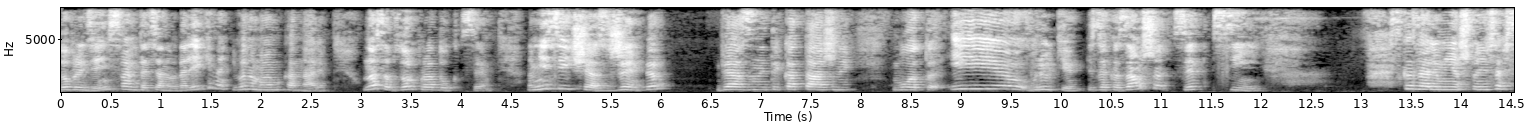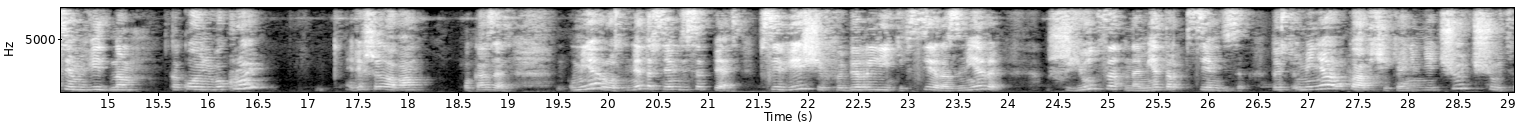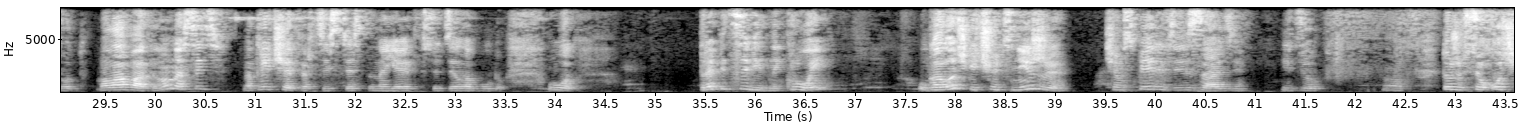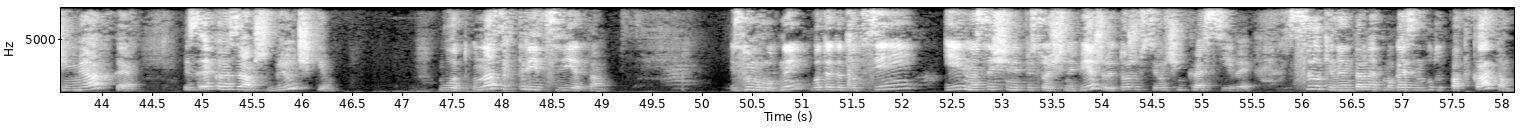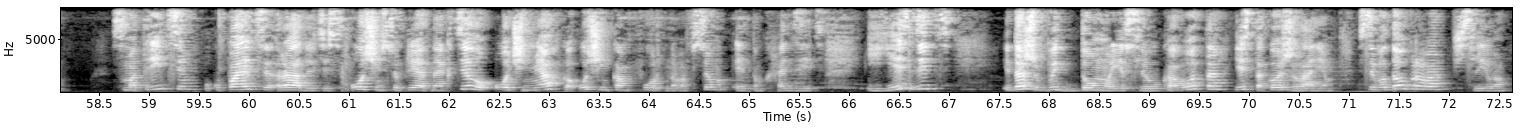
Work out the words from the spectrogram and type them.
Добрый день, с вами Татьяна Водолейкина и вы на моем канале. У нас обзор продукции. На мне сейчас джемпер вязаный, трикотажный, вот, и брюки из экозамша цвет синий. Сказали мне, что не совсем видно, какой у него крой, решила вам показать. У меня рост метр семьдесят пять. Все вещи в Фаберлике, все размеры шьются на метр семьдесят. То есть у меня рукавчики, они мне чуть-чуть вот маловато. Ну, носить на три четверти, естественно, я это все дело буду. Вот. Трапециевидный крой. Уголочки чуть ниже, чем спереди и сзади идет. Вот. Тоже все очень мягкое. Из экозамш брючки. Вот, у нас их три цвета. Изумрудный, вот этот вот синий, и насыщенный песочный бежевый, тоже все очень красивые. Ссылки на интернет-магазин будут под катом. Смотрите, покупайте, радуйтесь. Очень все приятное к телу, очень мягко, очень комфортно во всем этом ходить и ездить, и даже быть дома, если у кого-то есть такое желание. Всего доброго, счастливо!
